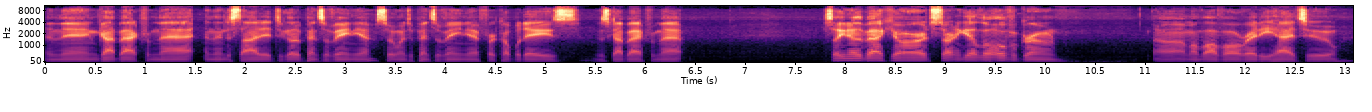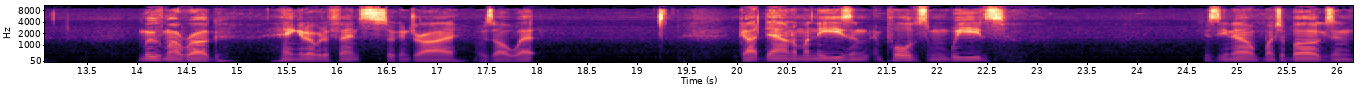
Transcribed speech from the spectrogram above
and then got back from that and then decided to go to Pennsylvania. So I went to Pennsylvania for a couple days. Just got back from that. So you know the backyard's starting to get a little overgrown. Um, I've already had to move my rug, hang it over the fence so it can dry. It was all wet. Got down on my knees and, and pulled some weeds. Because, you know, a bunch of bugs and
